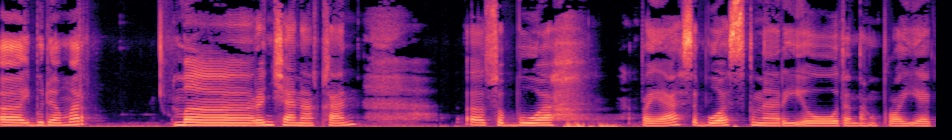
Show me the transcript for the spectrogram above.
uh, Ibu Damar merencanakan uh, sebuah apa ya sebuah skenario tentang proyek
